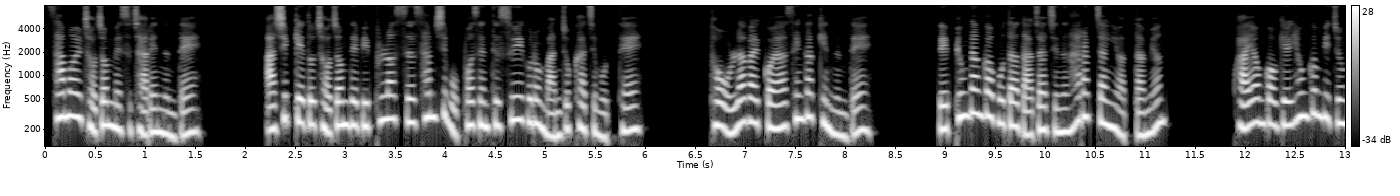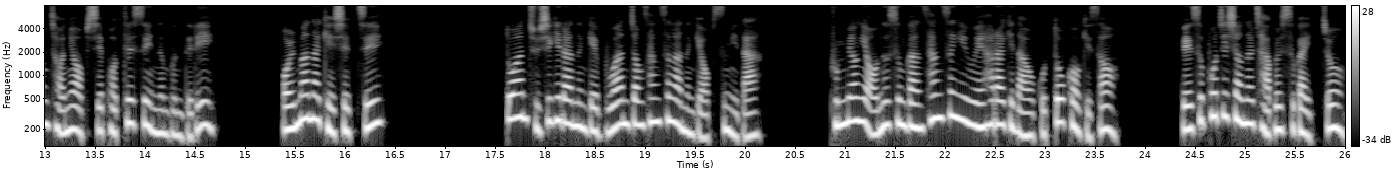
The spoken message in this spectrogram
3월 저점 매수 잘했는데 아쉽게도 저점 대비 플러스 35% 수익으로 만족하지 못해 더 올라갈 거야 생각했는데 내 평단가보다 낮아지는 하락장이 왔다면 과연 거길 현금 비중 전혀 없이 버틸 수 있는 분들이 얼마나 계실지 또한 주식이라는 게 무한정 상승하는 게 없습니다. 분명히 어느 순간 상승 이후에 하락이 나오고 또 거기서 매수 포지션을 잡을 수가 있죠.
